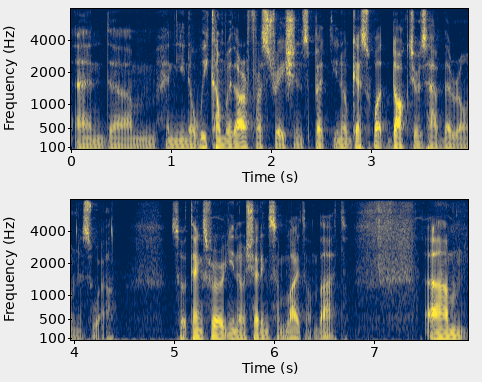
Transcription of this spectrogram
and um, and you know we come with our frustrations. But you know guess what? Doctors have their own as well. So thanks for you know shedding some light on that. Um,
